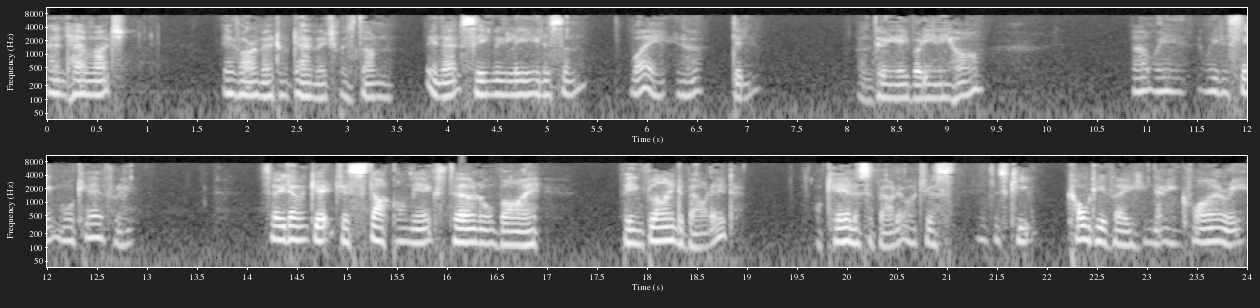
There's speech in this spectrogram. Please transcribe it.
and how much environmental damage was done in that seemingly innocent way, you know, didn't wasn't doing anybody any harm. But we we just think more carefully. So you don't get just stuck on the external by being blind about it, or careless about it, or just just keep cultivating that inquiry.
